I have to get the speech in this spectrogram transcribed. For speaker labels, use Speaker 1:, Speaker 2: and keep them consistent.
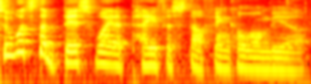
Speaker 1: So what's the best way to pay for stuff in Colombia?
